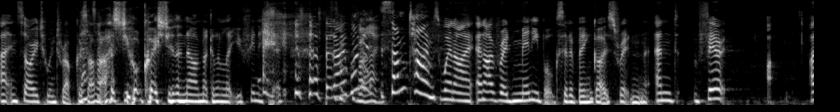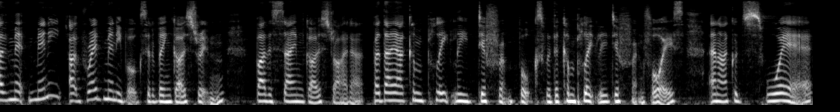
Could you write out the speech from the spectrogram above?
Uh, and sorry to interrupt because I've okay. asked you a question and now I'm not going to let you finish it. but I want to, sometimes when I, and I've read many books that have been ghostwritten and very, I've met many, I've read many books that have been ghostwritten by the same ghostwriter, but they are completely different books with a completely different voice. And I could swear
